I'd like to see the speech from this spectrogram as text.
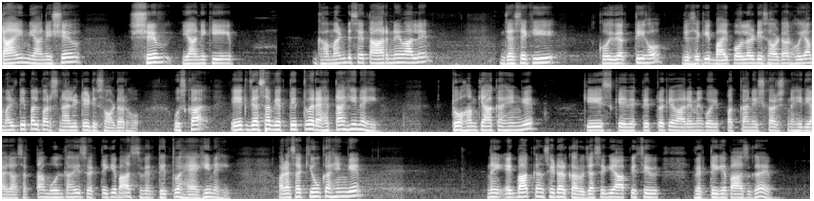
टाइम यानी शिव शिव यानी कि घमंड से तारने वाले, जैसे कि कोई व्यक्ति हो, जैसे कि बाइपोलर डिसऑर्डर हो या मल्टीपल पर्सनालिटी डिसऑर्डर हो, उसका एक जैसा व्यक्तित्व रहता ही नहीं। तो हम क्या कहेंगे कि इसके व्यक्तित्व के बारे में कोई पक्का निष्कर्ष नहीं दिया जा सकता। मूलतः इस व्यक्ति के पास व्यक्तित्व है ही नहीं। और ऐसा क्यों कहेंगे? नहीं एक बात कंसिडर करो जैसे कि आप किसी व्यक्ति के पास गए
